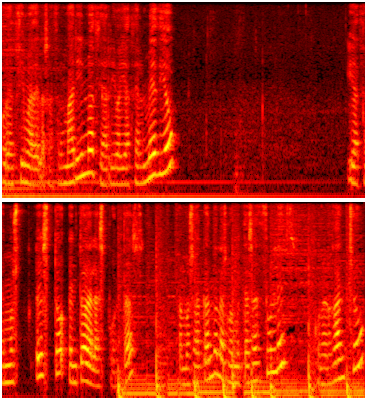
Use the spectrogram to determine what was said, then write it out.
por encima de las azul marino hacia arriba y hacia el medio y hacemos esto en todas las puntas. Vamos sacando las gomitas azules con el gancho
